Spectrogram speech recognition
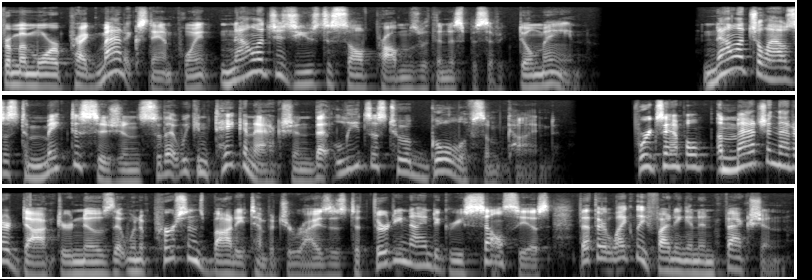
From a more pragmatic standpoint, knowledge is used to solve problems within a specific domain. Knowledge allows us to make decisions so that we can take an action that leads us to a goal of some kind. For example, imagine that our doctor knows that when a person's body temperature rises to 39 degrees Celsius, that they're likely fighting an infection.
